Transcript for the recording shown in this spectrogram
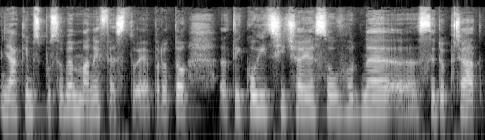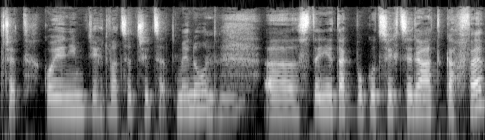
nějakým způsobem manifestuje. Proto ty kojící čaje jsou vhodné eh, si dopřát před kojením těch 20-30 minut. Mm-hmm. Stejně tak, pokud si chci dát kafe,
